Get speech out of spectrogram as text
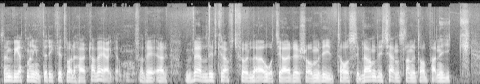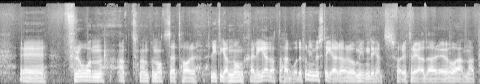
Sen vet man inte riktigt var det här tar vägen. För det är väldigt kraftfulla åtgärder som vidtas, ibland i känslan av panik. Eh, från att man på något sätt har lite grann nonchalerat det här både från investerare och myndighetsföreträdare och annat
